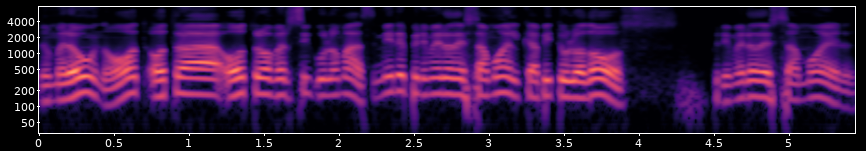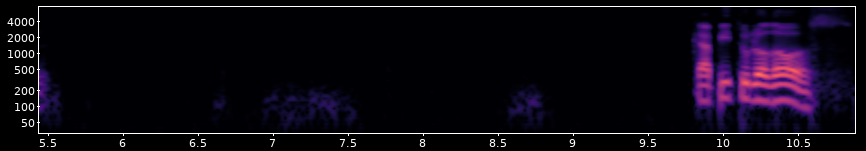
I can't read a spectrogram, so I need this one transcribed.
Número uno, otra, otro versículo más. Mire primero de Samuel, capítulo 2. Primero de Samuel. Capítulo 2.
